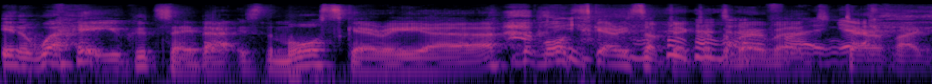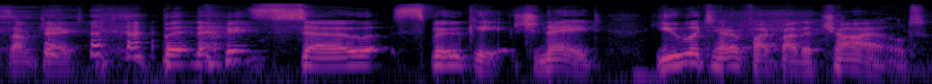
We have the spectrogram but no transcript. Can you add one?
in a way, you could say that is the more scary, uh, the more scary subject at the moment. Terrifying, yeah. Terrifying subject. But no, it's so spooky. Sinead, you were terrified by the child.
